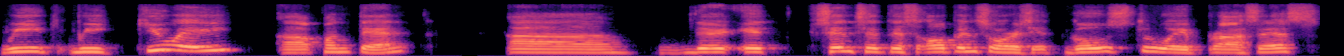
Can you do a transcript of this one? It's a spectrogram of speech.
we we QA uh, content uh, there it since it is open source it goes through a process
